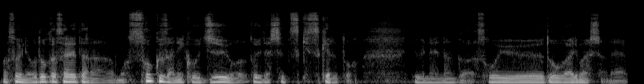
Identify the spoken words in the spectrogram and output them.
まあ、そういうふうに脅かされたら、もう即座にこう銃を取り出して突きつけるというね、なんかそういう動画ありましたね。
